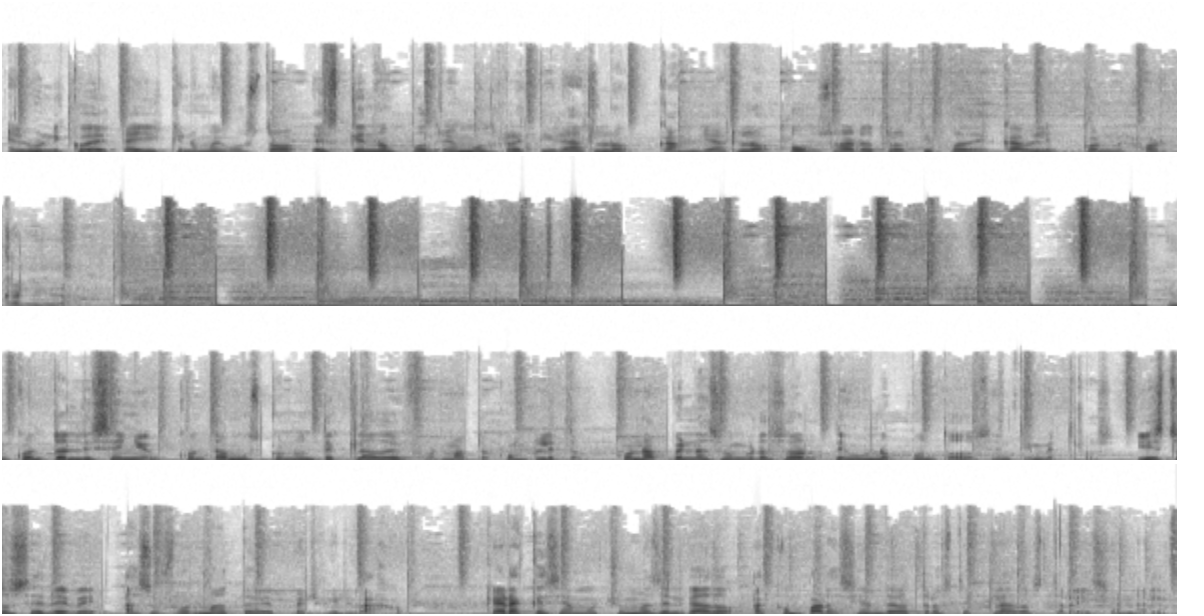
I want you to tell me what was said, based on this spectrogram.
El único detalle que no me gustó es que no podremos retirarlo, cambiarlo o usar otro tipo de cable con mejor calidad. En cuanto al diseño, contamos con un teclado de formato completo, con apenas un grosor de 1.2 centímetros, y esto se debe a su formato de perfil bajo, que hará que sea mucho más delgado a comparación de otros teclados tradicionales.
